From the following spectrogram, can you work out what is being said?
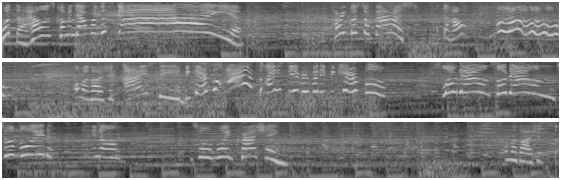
What the hell is coming down from the sky? How are you going so fast? What the hell? Oh, oh my gosh, it's icy. Be careful. Ah, it's icy, everybody. Be careful. Slow down, slow down to avoid, you know, to avoid crashing. Oh my gosh, it's...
